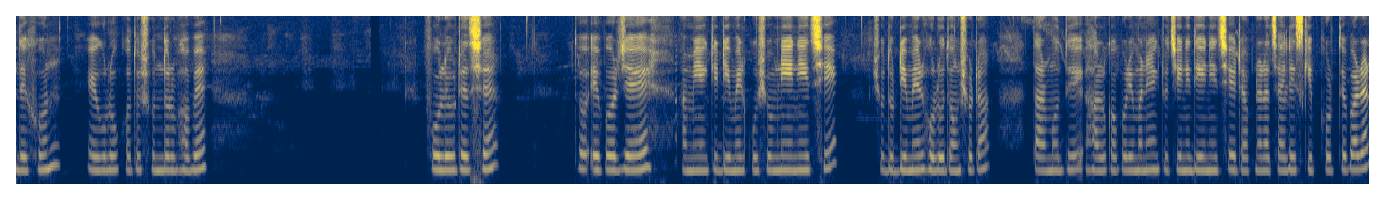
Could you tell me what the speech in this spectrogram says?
দেখুন এগুলো কত সুন্দরভাবে ফুলে উঠেছে। তো এ পর্যায়ে আমি একটি ডিমের কুসুম নিয়ে নিয়েছি। শুধু ডিমের হলুদ অংশটা, তার মধ্যে হালকা পরিমাণে একটু চিনি দিয়ে নিয়েছি, এটা আপনারা চাইলে স্কিপ করতে পারেন।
